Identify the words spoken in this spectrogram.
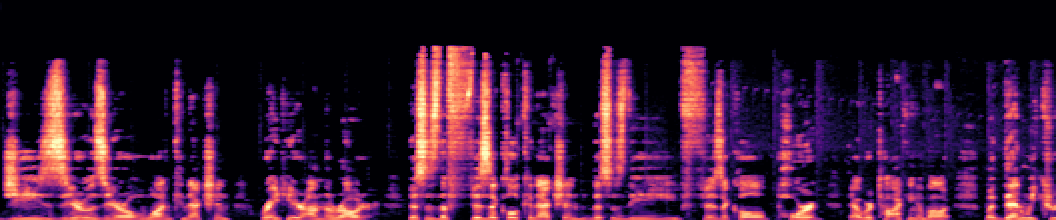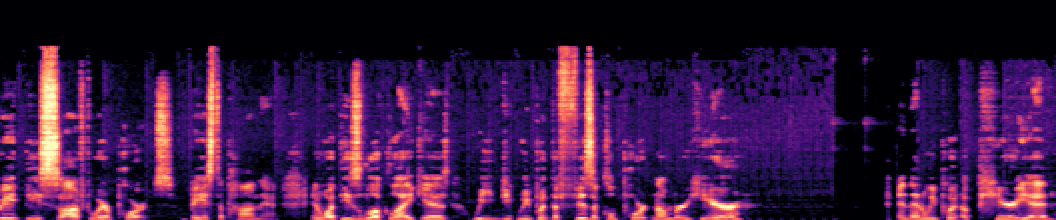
G001 connection right here on the router. This is the physical connection. This is the physical port that we're talking about, but then we create these software ports based upon that. And what these look like is we do, we put the physical port number here, and then we put a period,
